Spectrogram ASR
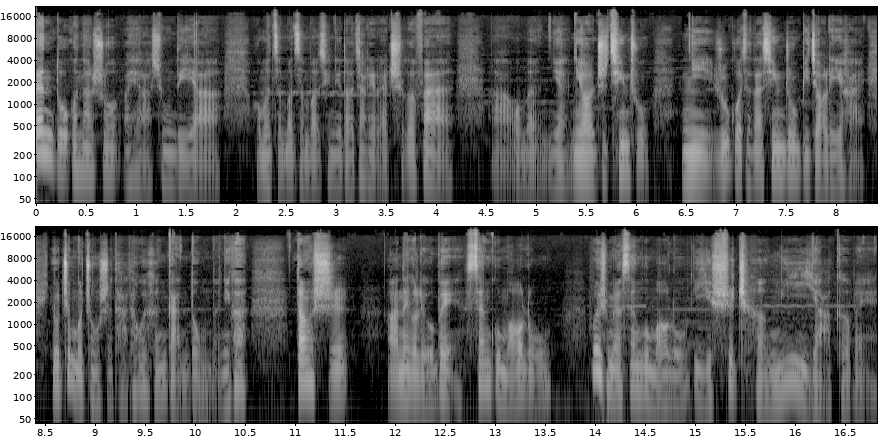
单独跟他说：“哎呀，兄弟呀，我们怎么怎么，请你到家里来吃个饭啊！我们你你要知清楚，你如果在他心中比较厉害，又这么重视他，他会很感动的。你看，当时啊，那个刘备三顾茅庐，为什么要三顾茅庐？以示诚意呀，各位。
